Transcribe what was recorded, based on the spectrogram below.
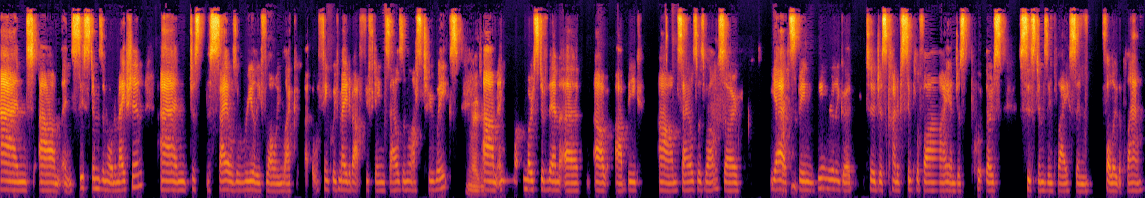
and um, and systems and automation and just the sales are really flowing like i think we've made about 15 sales in the last two weeks um, and most of them are, are, are big um, sales as well. So yeah, it's been been really good to just kind of simplify and just put those systems in place and follow the plan.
